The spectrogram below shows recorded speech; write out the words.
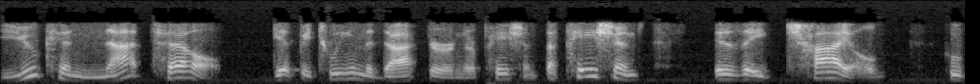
you cannot tell, get between the doctor and their patient. The patient is a child who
